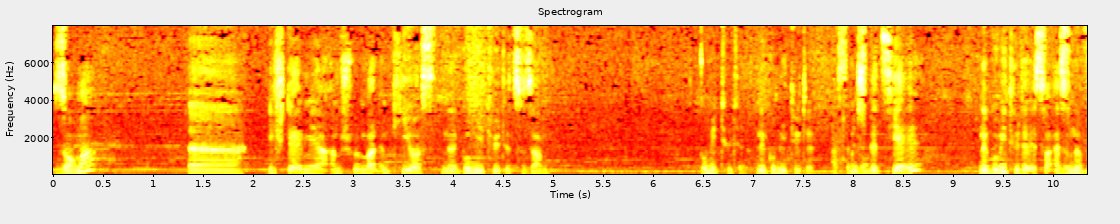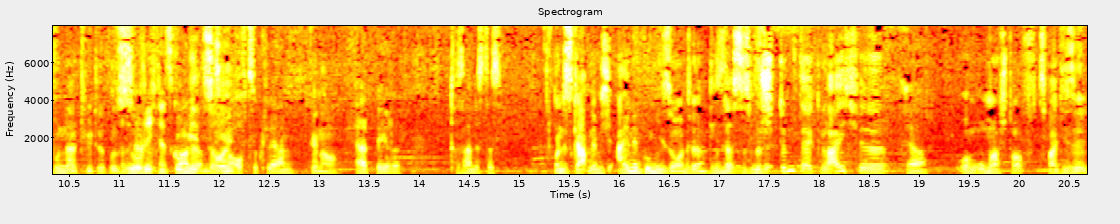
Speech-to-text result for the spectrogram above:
Sommer. Äh, ich stelle mir am Schwimmbad im Kiosk eine Gummitüte zusammen. Gummitüte. Eine Gummitüte. Was denn Und speziell, eine Gummitüte ist so, also eine Wundertüte. Wo Also so wir riechen jetzt gerade, um das Gummizeug- mal aufzuklären, Genau. Erdbeere. Interessant ist das. Und es gab nämlich eine Gummisorte. Diese- das ist bestimmt der gleiche Ja. Aromastoff. Zwar diese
